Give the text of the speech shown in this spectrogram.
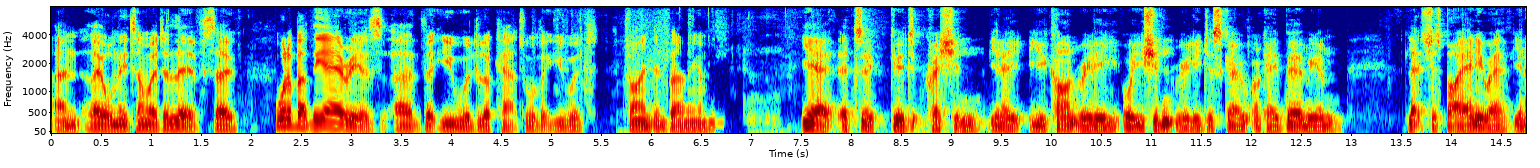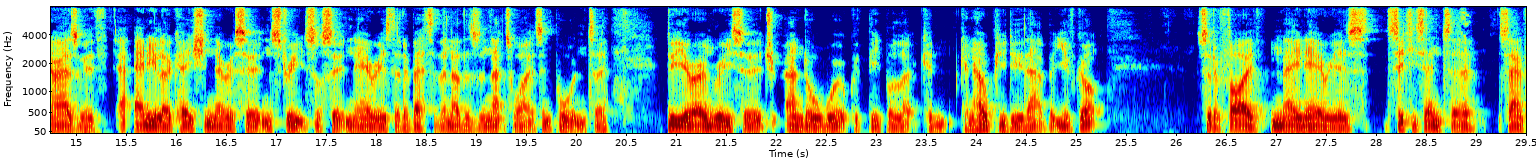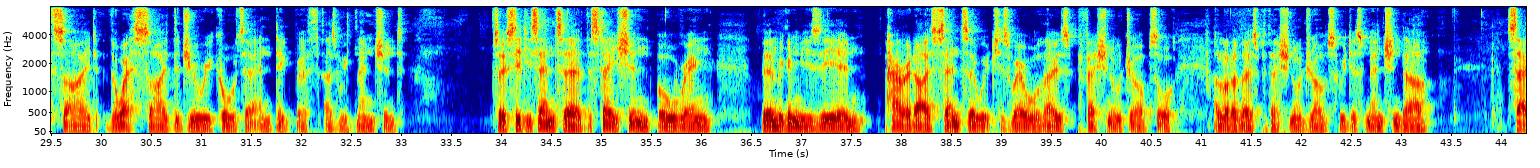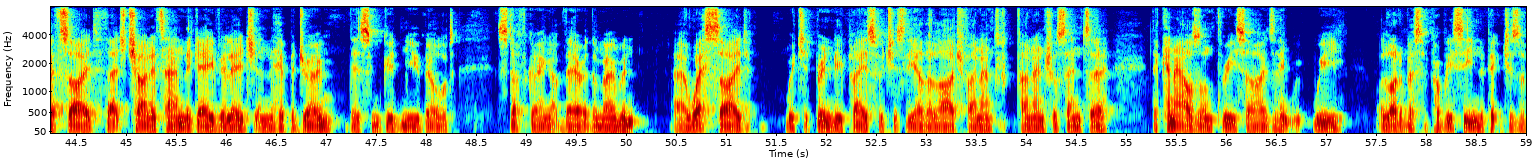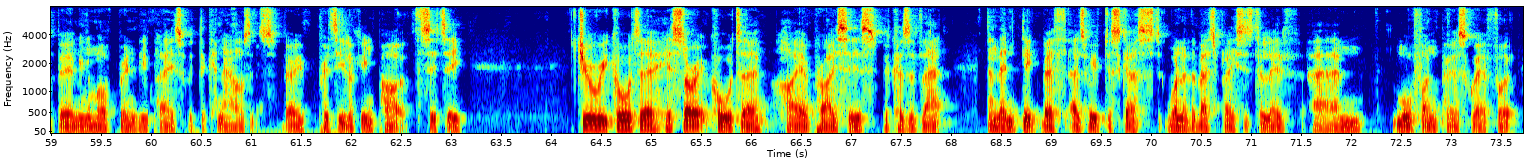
and they all need somewhere to live. So, what about the areas uh, that you would look at, or that you would find in Birmingham? Yeah, it's a good question. You know, you can't really, or you shouldn't really, just go, okay, Birmingham let's just buy anywhere. You know, as with any location, there are certain streets or certain areas that are better than others, and that's why it's important to do your own research and or work with people that can can help you do that. But you've got sort of five main areas: city centre, south side, the west side, the jewellery quarter, and Digbeth, as we've mentioned. So, city centre, the station, Bullring, Birmingham Museum, Paradise Centre, which is where all those professional jobs or a lot of those professional jobs we just mentioned are. South side, that's Chinatown, the Gay Village, and the Hippodrome. There's some good new build stuff going up there at the moment. Uh, west side, which is Brindley Place, which is the other large finan- financial centre. The canals on three sides. I think we, we, a lot of us have probably seen the pictures of Birmingham of Brindley Place with the canals. It's a very pretty looking part of the city. Jewelry quarter, historic quarter, higher prices because of that. And then Digbeth, as we've discussed, one of the best places to live, um, more fun per square foot.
